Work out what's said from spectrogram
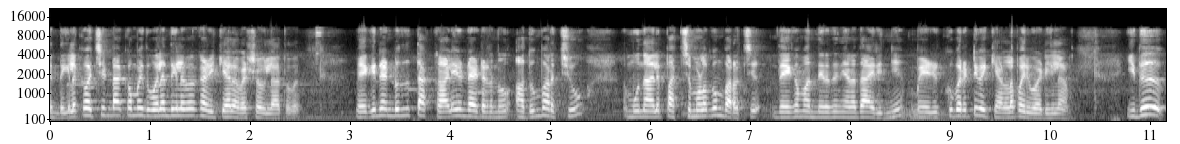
എന്തെങ്കിലുമൊക്കെ വെച്ചുണ്ടാക്കുമ്പോൾ ഇതുപോലെ എന്തെങ്കിലുമൊക്കെ കഴിക്കാമല്ലോ വിഷമില്ലാത്തത്. വേഗം രണ്ടുമൂന്ന് തക്കാളി ഉണ്ടായിട്ടായിരുന്നു അതും പറിച്ചു. മൂന്നാൽ പച്ചമുളകും പറിച്ച് വേഗം വന്നിരുന്ന് ഞാനത് അരിഞ്ഞ് മെഴുക്ക് പുരട്ടി വെക്കാനുള്ള പരിപാടിയിലാണ്. ഇത്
